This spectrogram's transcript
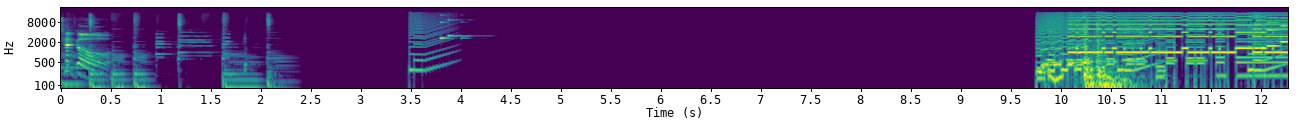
Let's go! Música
